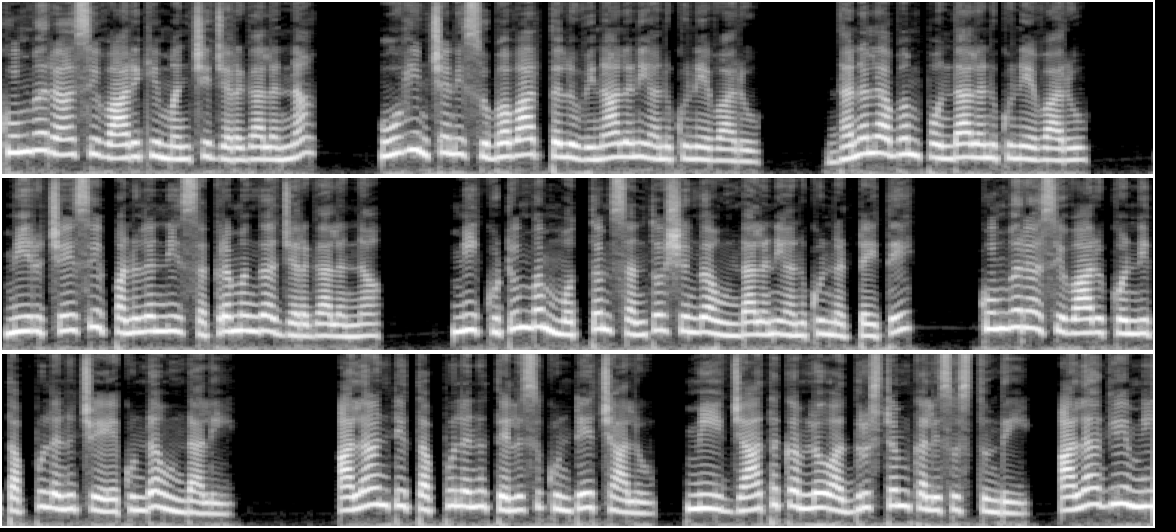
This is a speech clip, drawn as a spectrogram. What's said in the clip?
కుంభరాశి వారికి మంచి జరగాలన్నా ఊహించని శుభవార్తలు వినాలని అనుకునేవారు ధనలాభం పొందాలనుకునేవారు మీరు చేసే పనులన్నీ సక్రమంగా జరగాలన్నా మీ కుటుంబం మొత్తం సంతోషంగా ఉండాలని అనుకున్నట్టయితే కుంభరాశి వారు కొన్ని తప్పులను చేయకుండా ఉండాలి. అలాంటి తప్పులను తెలుసుకుంటే చాలు. మీ జాతకంలో అదృష్టం కలిసొస్తుంది. అలాగే మీ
